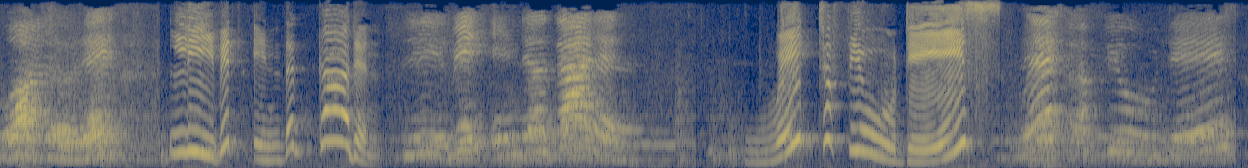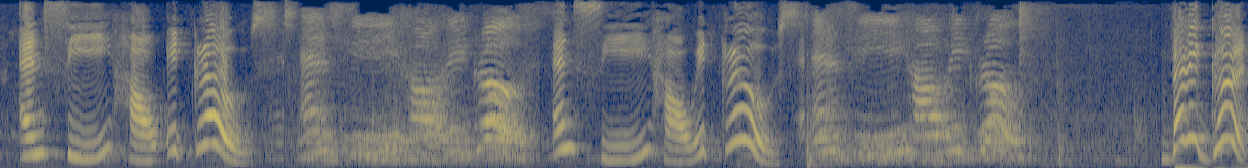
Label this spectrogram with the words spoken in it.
Water it. leave it in the garden. Leave it in the garden. Wait a few days Wait a few days and see how it grows. and see how it grows. And see how it grows. And see how it grows. Very good.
